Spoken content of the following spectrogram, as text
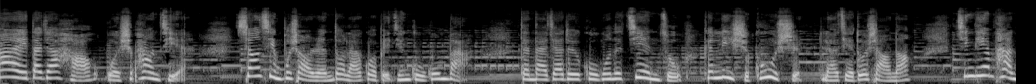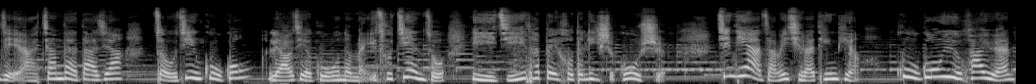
嗨，大家好，我是胖姐。相信不少人都来过北京故宫吧？但大家对故宫的建筑跟历史故事了解多少呢？今天胖姐呀，将带大家走进故宫，了解故宫的每一处建筑以及它背后的历史故事。今天啊，咱们一起来听听故宫御花园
